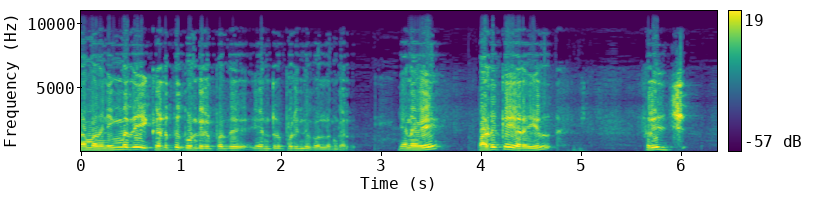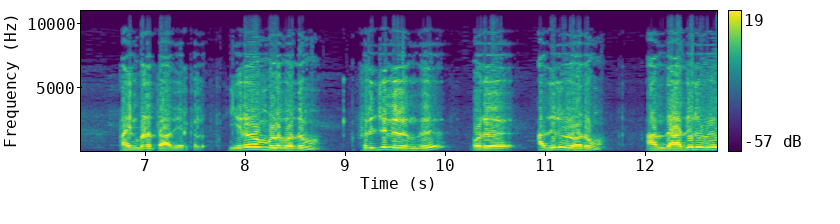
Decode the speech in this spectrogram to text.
நமது நிம்மதியை கெடுத்துக் கொண்டிருப்பது என்று புரிந்து கொள்ளுங்கள். எனவே படுக்கை அறையில் ஃப்ரிட்ஜ் பயன்படுத்தாதீர்கள். இரவு முழுவதும் ஃப்ரிட்ஜிலிருந்து ஒரு அதிர்வு வரும். அந்த அதிர்வு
